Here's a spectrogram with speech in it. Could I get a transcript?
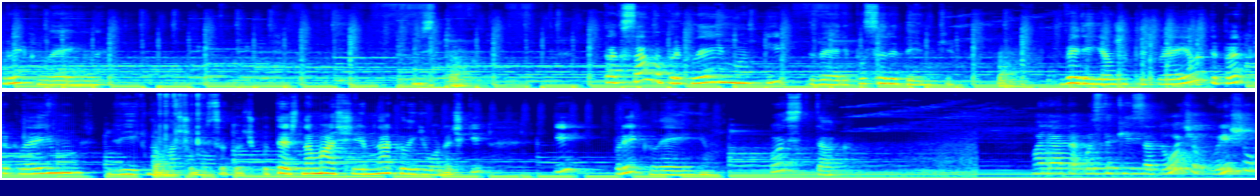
приклеїли. Ось так. Так само приклеїмо і двері посерединки. Двері я вже приклеїла, тепер приклеїмо вікна в нашому садочку. Теж намащуємо на клейоночки і приклеюємо. Ось так. Малята, ось такий садочок вийшов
